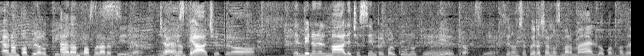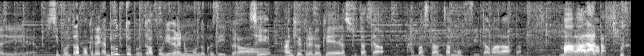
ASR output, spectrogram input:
È una unpopular opinion. È una questa, unpopular sì. opinion. Cioè, È mi spiace, però nel bene o nel male c'è sempre qualcuno che. Dietro. Sì. Se non c'è quello c'è uno smarmello, qualcosa di. Sì, purtroppo credo. È brutto purtroppo vivere in un mondo così, però. Sì, anche io credo che la società sia abbastanza ammuffita, malata. Malata. Malata.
